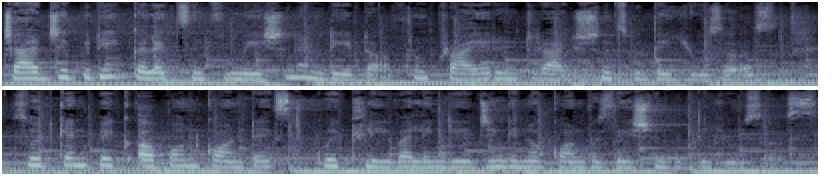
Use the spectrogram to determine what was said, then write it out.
ChatGPT collects information and data from prior interactions with the users, so it can pick up on context quickly while engaging in a conversation with the users.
